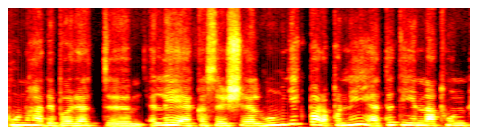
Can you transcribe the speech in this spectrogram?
hon hade börjat eh, läka sig själv. Hon gick bara på nätet in att hon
